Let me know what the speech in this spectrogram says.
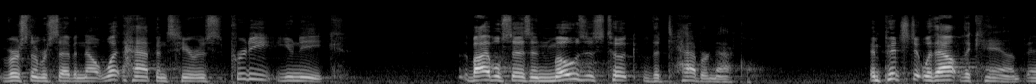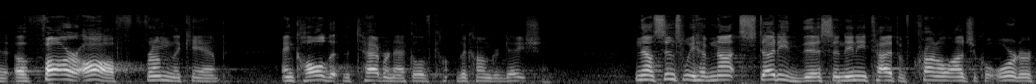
Verse number seven. Now, what happens here is pretty unique. The Bible says, And Moses took the tabernacle and pitched it without the camp, uh, far off from the camp and called it the tabernacle of the congregation. Now, since we have not studied this in any type of chronological order,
